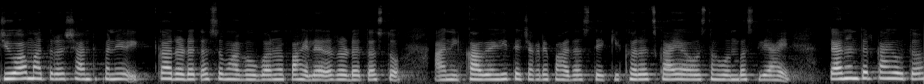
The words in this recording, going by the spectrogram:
जीवा मात्र शांतपणे इतका रडत असं मागं उभारून पाहायला रडत असतो आणि काव्याही त्याच्याकडे पाहत असते की खरंच काय अवस्था होऊन बसली आहे. त्यानंतर काय होतं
